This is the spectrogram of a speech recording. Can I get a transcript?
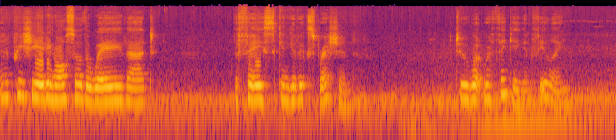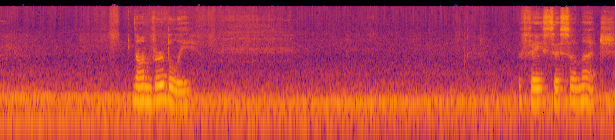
and appreciating also the way that the face can give expression to what we're thinking and feeling non-verbally. The face says so much.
